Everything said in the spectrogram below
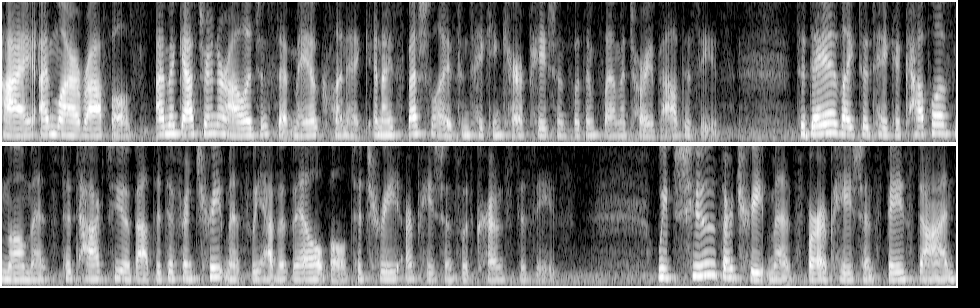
Hi, I'm Laura Raffals. I'm a gastroenterologist at Mayo Clinic and I specialize in taking care of patients with inflammatory bowel disease. Today I'd like to take a couple of moments to talk to you about the different treatments we have available to treat our patients with Crohn's disease. We choose our treatments for our patients based on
